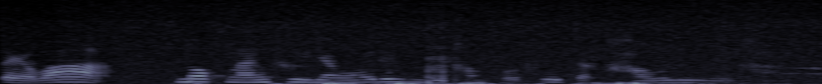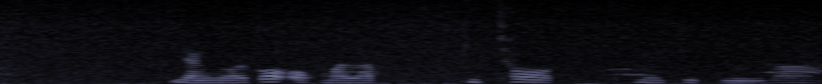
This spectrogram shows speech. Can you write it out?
แต่ว่านอกนั้นคือยังไม่ได้ยินคำขอโทษจากเขาเลยค่ะ อย่างน้อยก็ออกมารับผิดชอบในจุดนี้บ้าง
